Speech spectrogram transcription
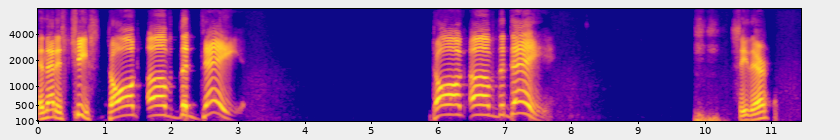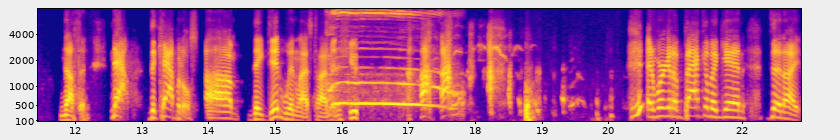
and that is Chiefs dog of the day. Dog of the day. See there? Nothing. Now, the Capitals. Um, they did win last time in shoot. and we're gonna back them again tonight.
